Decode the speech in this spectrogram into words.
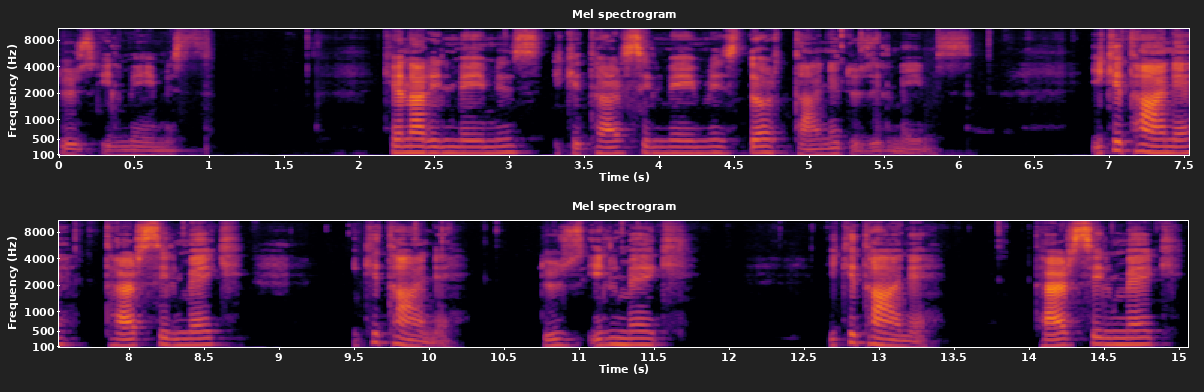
düz ilmeğimiz. Kenar ilmeğimiz, 2 ters ilmeğimiz, 4 tane düz ilmeğimiz. 2 tane ters ilmek, 2 tane düz ilmek, 2 tane ters ilmek,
